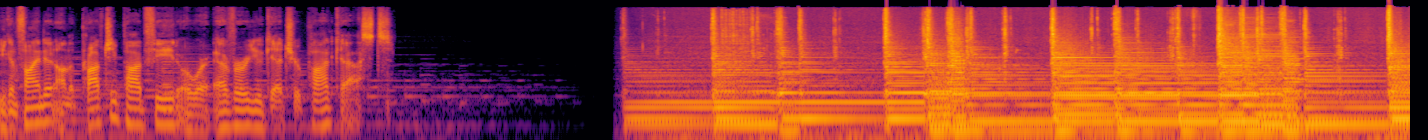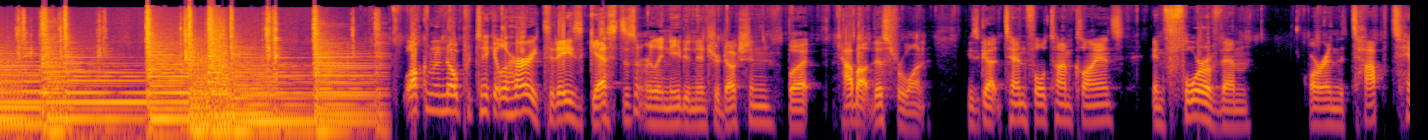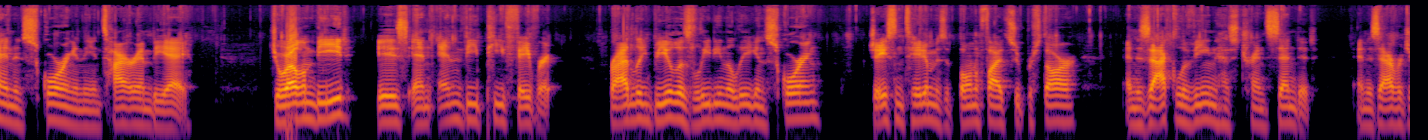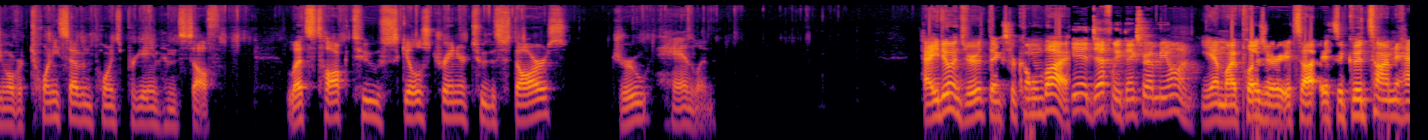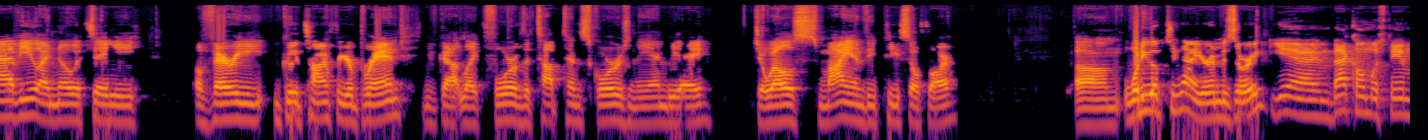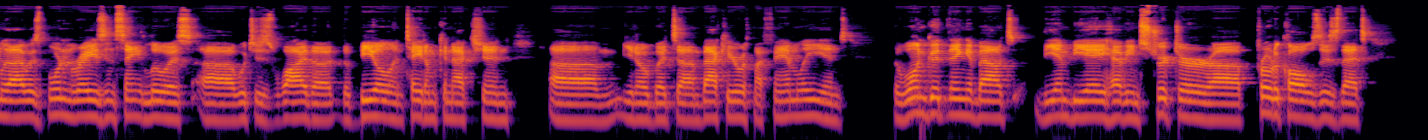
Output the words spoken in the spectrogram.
You can find it on the Prop G Pod feed or wherever you get your podcasts. Welcome to No Particular Hurry. Today's guest doesn't really need an introduction, but how about this for one? He's got 10 full time clients, and four of them are in the top 10 in scoring in the entire NBA. Joel Embiid is an MVP favorite. Bradley Beal is leading the league in scoring. Jayson Tatum is a bona fide superstar. And Zach LaVine has transcended and is averaging over 27 points per game himself. Let's talk to skills trainer to the stars, Drew Hanlen. How you doing, Drew? Thanks for coming by. Yeah, definitely. Thanks for having me on. Yeah, my pleasure. It's a it's a good time to have you. I know it's a a very good time for your brand. You've got like four of the top ten scorers in the NBA. Joel's my MVP so far. Um, what are you up to now? You're in Missouri. Yeah, I'm back home with family. I was born and raised in St. Louis, uh, which is why the the Beal and Tatum connection. Um, you know, but I'm um, back here with my family and the one good thing about the NBA having stricter uh, protocols is that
